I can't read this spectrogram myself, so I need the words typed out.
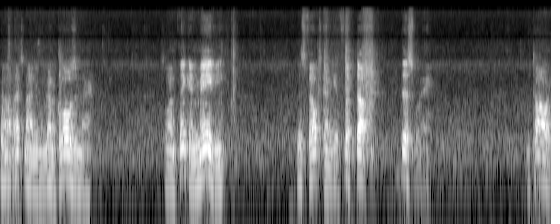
Well, that's not even going to close in there. So I'm thinking maybe this felt's going to get flipped up this way, the taller way.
